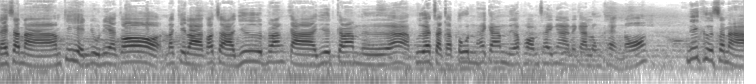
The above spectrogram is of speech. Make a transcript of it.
ในสนามที่เห็นอยู่เนี่ยก็นักกีฬาก็จะยืดร่างกาย ยืดกล้ามเนื้อ เพื่อจะกระตุ้นให้กล้ามเนื้อพร้อมใช้งานในการลงแข่งเนาะ นี่คือสนา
